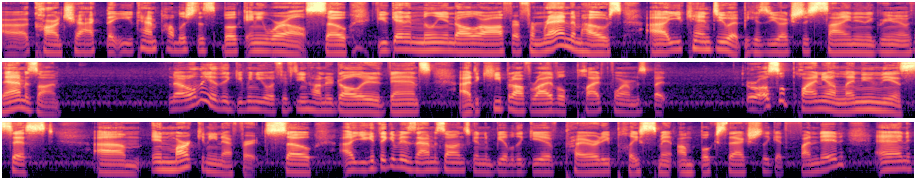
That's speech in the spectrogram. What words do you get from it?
a contract that you can't publish this book anywhere else. So if you get a million dollar offer from Random House, uh, you can't do it because you actually signed an agreement with Amazon. Not only are they giving you a $1,500 advance uh, to keep it off rival platforms, but they're also planning on lending the assist um, in marketing efforts. So uh, you can think of it as Amazon's going to be able to give priority placement on books that actually get funded. And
